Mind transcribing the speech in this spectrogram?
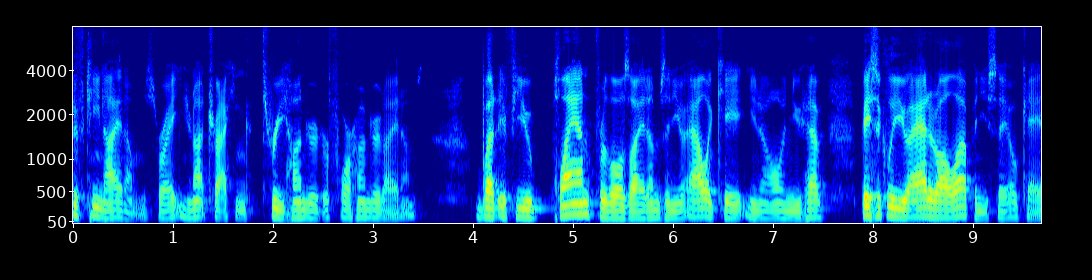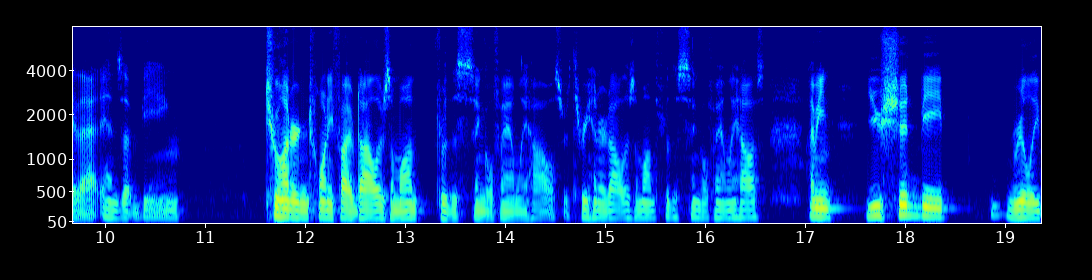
15 items, right? You're not tracking 300 or 400 items. But if you plan for those items and you allocate, you know, and you have basically you add it all up and you say, okay, that ends up being $225 a month for this single family house or $300 a month for this single family house. I mean, you should be really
